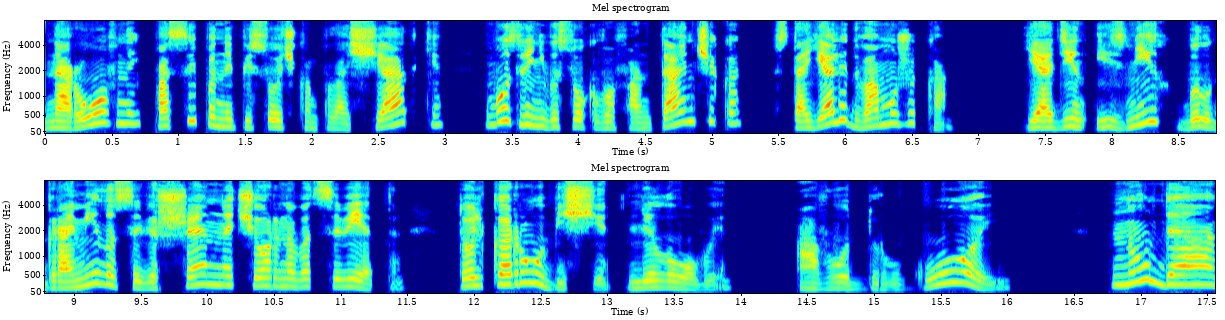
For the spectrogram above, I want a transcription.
на ровной, посыпанной песочком площадке, возле невысокого фонтанчика, стояли два мужика. И один из них был громила совершенно черного цвета, только рубище лиловые. А вот другой... Ну да,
